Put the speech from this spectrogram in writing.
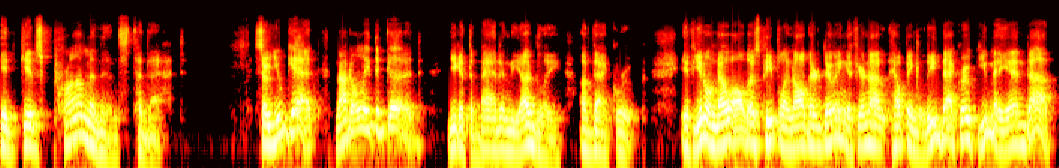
It gives prominence to that. So you get not only the good, you get the bad and the ugly of that group. If you don't know all those people and all they're doing, if you're not helping lead that group, you may end up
